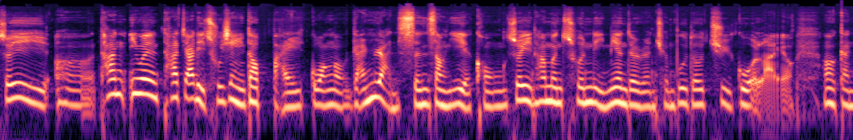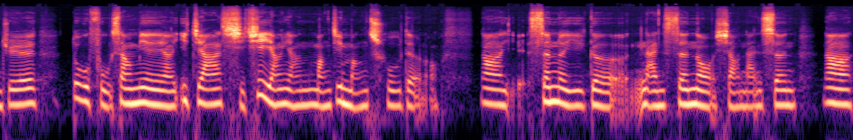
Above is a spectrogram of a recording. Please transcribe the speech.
所以，呃，他因为他家里出现一道白光哦，冉冉升上夜空，所以他们村里面的人全部都聚过来哦，哦，感觉杜甫上面呀一家喜气洋洋、忙进忙出的了。那也生了一个男生哦，小男生，那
